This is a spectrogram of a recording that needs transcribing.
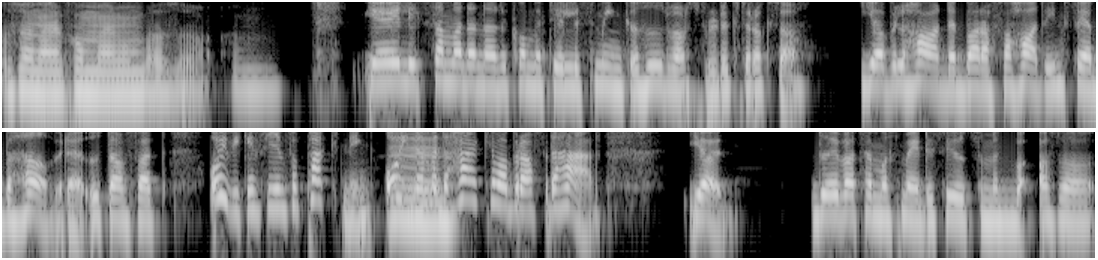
Och sen när den kommer, man bara så... mm. Jag är lite samma där när det kommer till smink och hudvårdsprodukter också. Jag vill ha det bara för att ha det, inte för att jag behöver det. Utan för att, oj vilken fin förpackning. Oj, nej, men det här kan vara bra för det här. Jag, du har varit hemma hos mig, det ser ut som ett, alltså,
